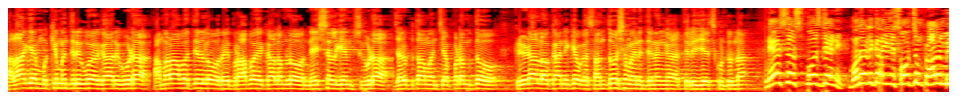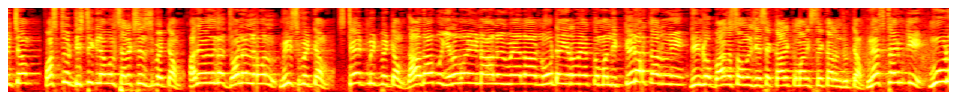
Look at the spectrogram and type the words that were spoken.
అలాగే ముఖ్యమంత్రి గారు కూడా అమరావతిలో రేపు రాబోయే కాలంలో నేషనల్ గేమ్స్ కూడా జరుపుతామని చెప్పడంతో క్రీడా లోకానికి ఒక సంతోషమైన దినంగా తెలియజేసుకుంటున్నా. నేషనల్ స్పోర్ట్స్ డే ని మొదటగా ఈ సంవత్సరం ప్రారంభించాం. ఫస్ట్ డిస్ట్రిక్ట్ లెవెల్ సెలక్షన్స్ పెట్టాం. అదే విధంగా జోనల్ లెవెల్ మీట్స్ పెట్టాం. స్టేట్ మీట్ పెట్టాం. దాదాపు ఇరవై నాలుగు వేల నూట ఇరవై ఒక్క మంది క్రీడాకారుల్ని దీంట్లో భాగస్వాములు చేసే కార్యక్రమానికి శ్రీకారం చుట్టాం. నెక్స్ట్ టైం కి మూడు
